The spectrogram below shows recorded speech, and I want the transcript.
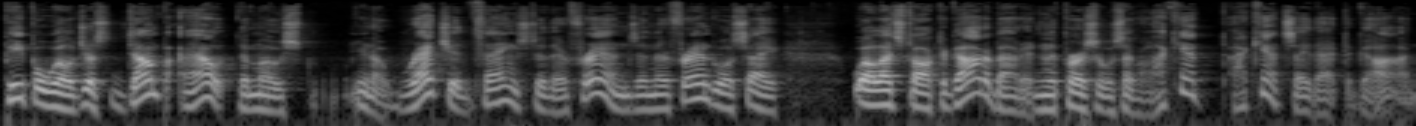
people will just dump out the most, you know, wretched things to their friends and their friend will say, "Well, let's talk to God about it." And the person will say, "Well, I can't I can't say that to God."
